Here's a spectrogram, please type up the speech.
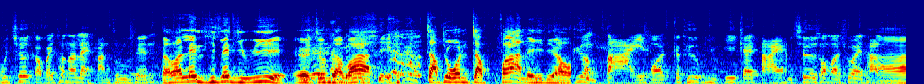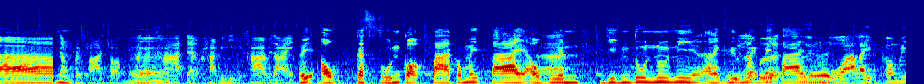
บูเชอร์กลับไปเท่านั้นแหละทานซูรูเซนแต่ว่าเล่นฮิตเล่นฮิวอี้เออจนแบบว่าเล่นฮิวอี้จับโยนจับฟาดเลยทีเดียว เกือบตายพอกระทืบฮิวอี้ใกล้ตายบูเชอร์เข้ามาช่วยทันอ่าจับไฟฟ้าช็อตเออมันจะฆ่าแต่หาวิธีฆ่าไม่ได้เฮ้ยเอากระสุนกรอกปากก็ไม่ตาย เอาปืนยิงดูนนู่นนี่อะไรคือปืนไม่ระเบิไม่ดตายปืเลนยหัวอะไรก็ไม่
